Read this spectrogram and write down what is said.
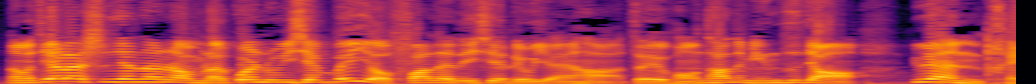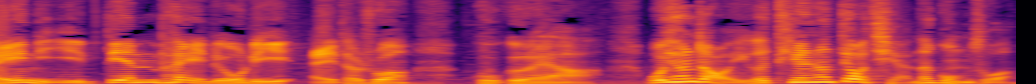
那么接下来时间呢，让我们来关注一些微友发来的一些留言哈。这位朋友他的名字叫愿陪你颠沛流离，哎，他说：“谷歌呀，我想找一个天上掉钱的工作，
